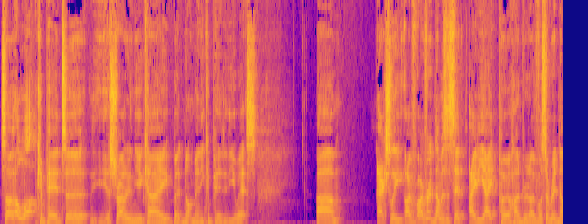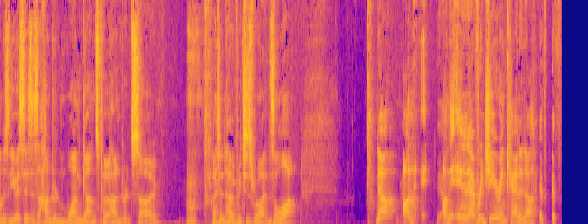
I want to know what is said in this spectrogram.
So a lot compared to Australia and the UK, but not many compared to the US. Um, actually, I've, I've read numbers that said 88 per 100. I've also read numbers the US says there's 101 guns per 100. So I don't know which is right. There's a lot. Now, on on the in an average year in Canada, If if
